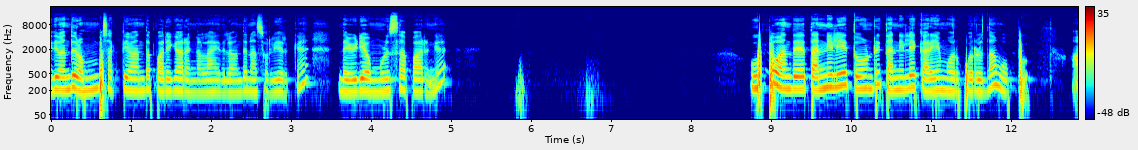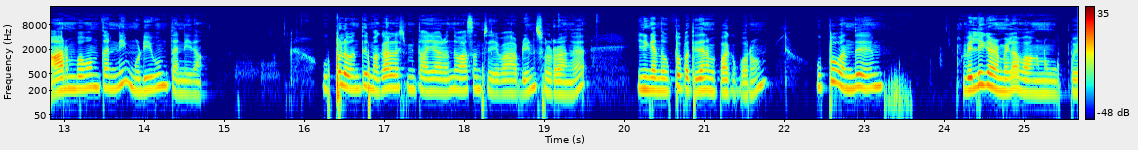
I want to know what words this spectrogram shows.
இது வந்து ரொம்ப சக்தி வாய்ந்த பரிகாரங்கள்லாம் இதில் வந்து நான் சொல்லியிருக்கேன். இந்த வீடியோ முழுசாக பாருங்கள் உப்பு வந்து தண்ணிலே தோன்றி தண்ணிலே கரையும் ஒரு பொருள் தான் உப்பு. ஆரம்பமும் தண்ணி முடிவும் தண்ணி தான். உப்பில் வந்து மகாலட்சுமி தாயார் வந்து வாசம் செய்வா அப்படின்னு சொல்கிறாங்க இன்றைக்கி அந்த உப்பை பற்றி தான் நம்ம பார்க்க போகிறோம் உப்பு வந்து வெள்ளிக்கிழமையில் வாங்கணும் உப்பு.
